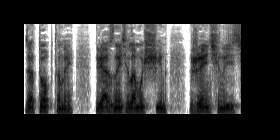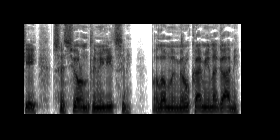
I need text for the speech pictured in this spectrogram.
Затоптанные, грязные тела мужчин, женщин и детей со свернутыми лицами, поломанными руками и ногами,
